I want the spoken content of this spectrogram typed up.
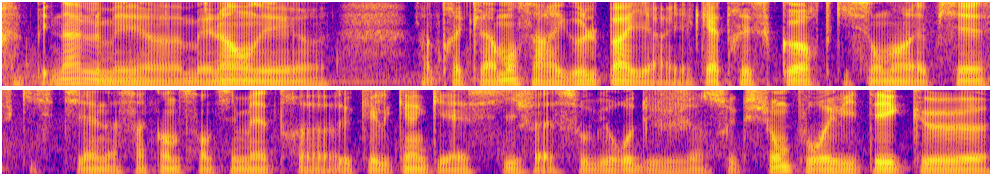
pénale, mais, euh, là on est euh, très clairement ça rigole pas. Il y, a, il y a quatre escortes qui sont dans la pièce, qui se tiennent à 50 cm de quelqu'un qui est assis face au bureau du juge d'instruction pour éviter qu'il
